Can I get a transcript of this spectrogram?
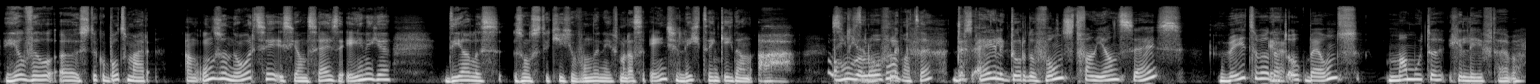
heel veel eh, stukken bot, maar aan onze Noordzee is Jan Seys de enige die al eens zo'n stukje gevonden heeft. Maar als er eentje ligt, denk ik dan, ah, Ongelooflijk. Wat, hè? Dus eigenlijk door de vondst van Jan Seys weten we Ja. dat ook bij ons mammoeten geleefd hebben.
